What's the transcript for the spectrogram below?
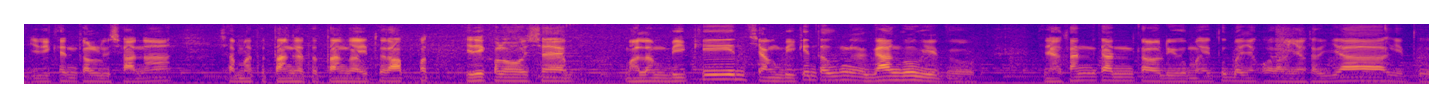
Jadi kan kalau di sana sama tetangga-tetangga itu rapat. Jadi kalau saya malam bikin, siang bikin tahu ngeganggu gitu. Ya kan kan kalau di rumah itu banyak orang yang kerja gitu.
